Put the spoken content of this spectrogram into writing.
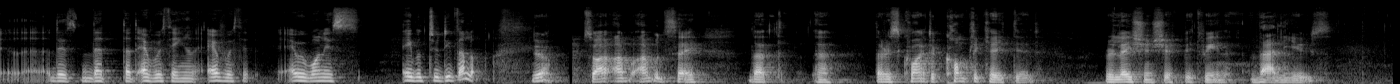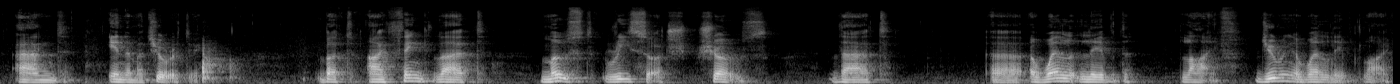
uh, this that that everything and everything everyone is able to develop Yeah. So I, I, I would say that uh, there is quite a complicated relationship between values and inner maturity. But I think that most research shows that uh, a well lived life, during a well lived life,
